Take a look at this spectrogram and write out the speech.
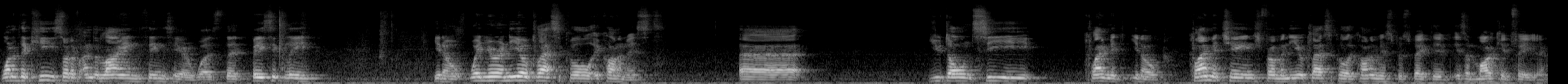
one of the key sort of underlying things here was that basically, you know, when you're a neoclassical economist, uh, you don't see climate, you know, climate change from a neoclassical economist perspective is a market failure.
